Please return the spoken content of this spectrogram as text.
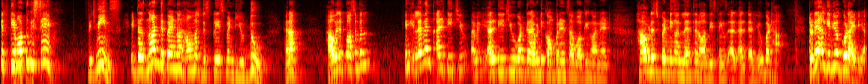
it came out to be same. Which means it does not depend on how much displacement you do. Hai How is it possible? In 11th, I'll teach you. I mean, I'll teach you what gravity components are working on it, how it is depending on length and all these things. I'll, I'll tell you. But ha, today I'll give you a good idea.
